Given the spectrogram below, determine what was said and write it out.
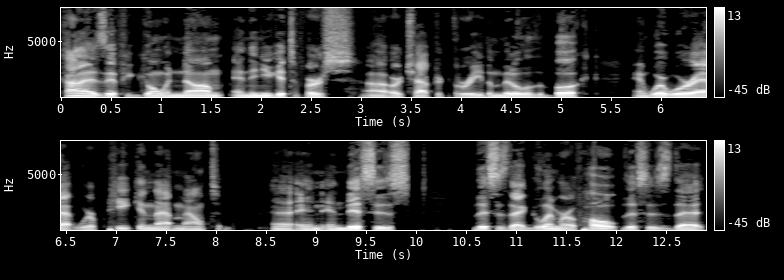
kind of as if you're going numb. And then you get to verse, uh, or chapter three, the middle of the book, and where we're at, we're peaking that mountain. Uh, and, and this is, this is that glimmer of hope. This is that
